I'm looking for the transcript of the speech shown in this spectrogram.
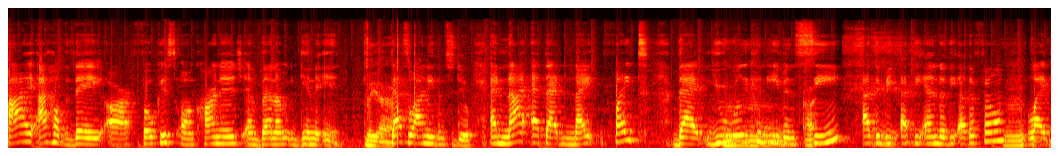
I I hope they are focused on Carnage and Venom getting it in. Yeah. That's what I need them to do. And not at that night fight that you really couldn't Mm, even see at the be- at the end of the other film. Mm-hmm. Like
